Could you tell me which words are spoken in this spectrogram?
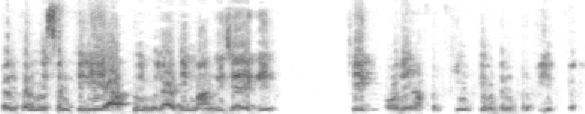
कंफर्मेशन के लिए आपको ईमेल आईडी मांगी जाएगी। ठीक, और यहाँ पर क्लिक के बटन पर क्लिक करें।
